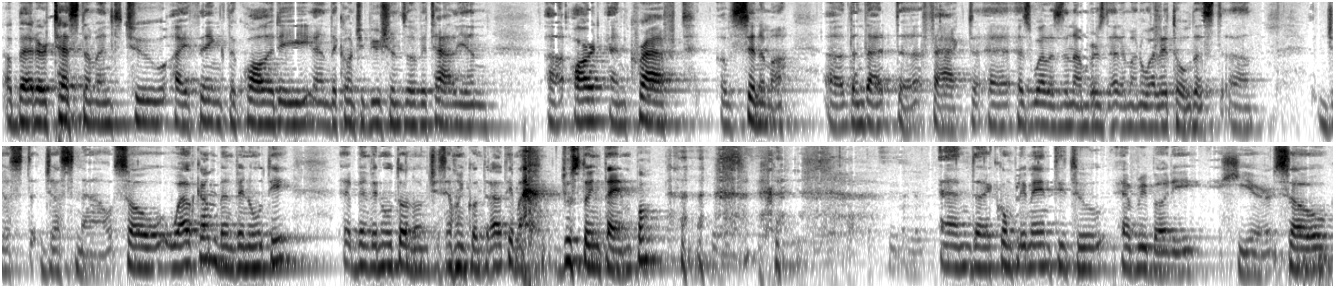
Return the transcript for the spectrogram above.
a better testament to, I think, the quality and the contributions of Italian uh, art and craft of cinema uh, than that uh, fact, uh, as well as the numbers that Emanuele told us uh, just, just now. So welcome, benvenuti. Eh, benvenuto, non ci siamo incontrati, ma giusto in tempo. and uh, complimenti to everybody here. So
